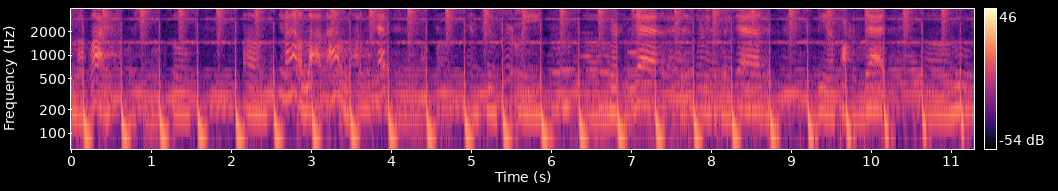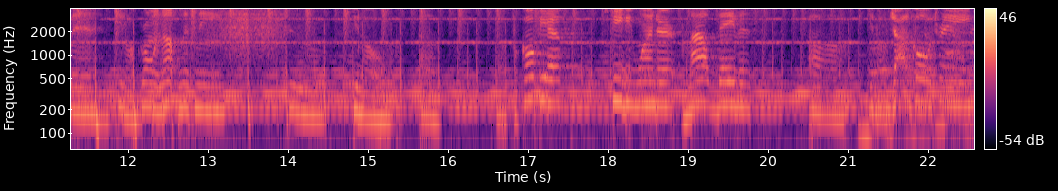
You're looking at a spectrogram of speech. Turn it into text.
of my life, first of all. So, um, you know, I had a lot, I had a lot of vocabulary to draw from, and then certainly uh, learning jazz, learning to play jazz, and, being a part of that uh, movement, and you know, growing up listening to, you know, uh, uh, Prokofiev, Stevie Wonder, Miles Davis, um, you know, John Coltrane,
